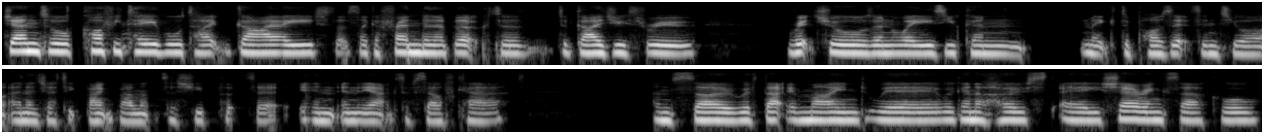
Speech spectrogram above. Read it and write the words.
gentle coffee table type guide that's like a friend in a book to to guide you through rituals and ways you can make deposits into your energetic bank balance as she puts it in in the act of self-care and so with that in mind we're we're going to host a sharing circle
